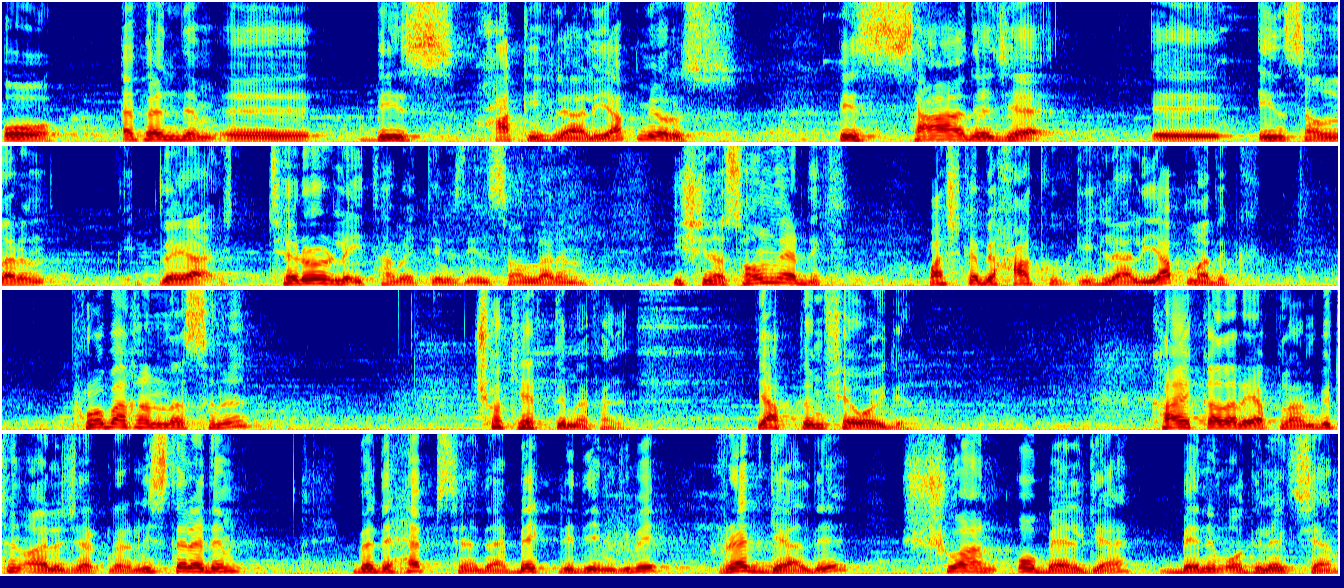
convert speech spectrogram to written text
o efendim e, biz hak ihlali yapmıyoruz. Biz sadece e, insanların veya terörle itham ettiğimiz insanların işine son verdik. Başka bir hak hukuk ihlali yapmadık. Propagandasını çökerttim efendim. Yaptığım şey oydu. KHK'lara yapılan bütün ayrıcalıkları listeledim ve de hepsine de beklediğim gibi red geldi. Şu an o belge, benim o dilekçem,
